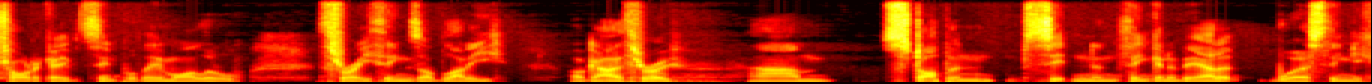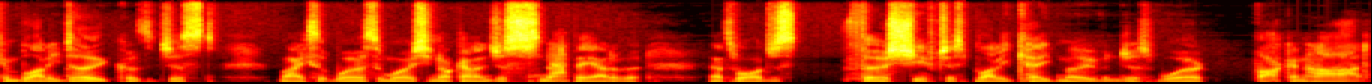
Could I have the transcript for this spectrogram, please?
try to keep it simple. They're my little three things I bloody I go through. Um, stopping, sitting, and thinking about it worst thing you can bloody do because it just makes it worse and worse. You're not going to just snap out of it. That's why I just first shift just bloody keep moving, just work fucking hard.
